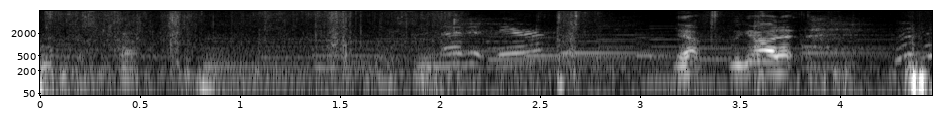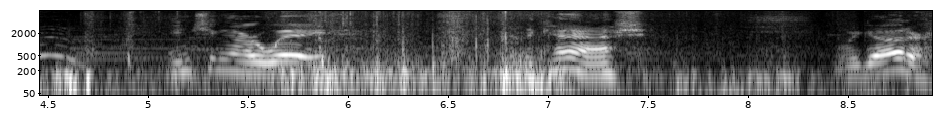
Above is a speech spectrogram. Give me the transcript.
Is that it there? Yep, we got it. Inching our way to the cache. We got her.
